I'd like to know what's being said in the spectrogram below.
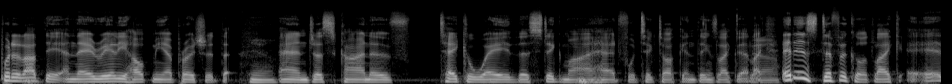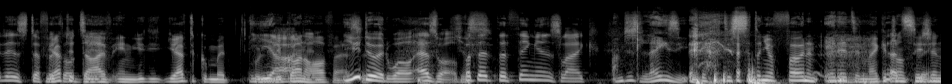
put it out there and they really helped me approach it that, Yeah. and just kind of take away the stigma I had for TikTok and things like that. Like it is difficult. Like it is difficult. You have to dive in. You you have to commit. Fully. you can't dude. half-ass You do it well as well. But the, the thing is like I'm just lazy. To sit on your phone and edit and make a transition.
